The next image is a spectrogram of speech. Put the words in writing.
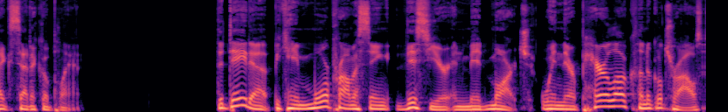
pegcetacoplan. The data became more promising this year in mid March when their parallel clinical trials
